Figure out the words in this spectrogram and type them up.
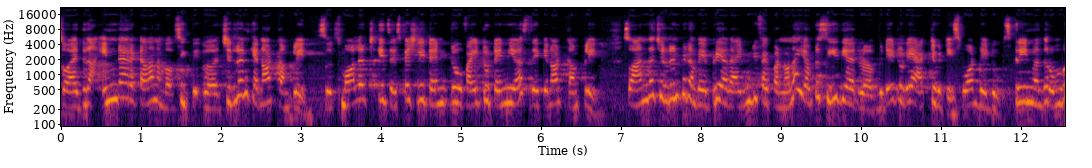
so அதுதான். இன்டைரக்டாக தான் நம்ம children cannot complaint so smaller kids especially ten to five to ten years they cannot complaint so அந்த சில்ட்ரனுக்கு நம்ம எப்படி அதை ஐடென்டிஃபை பண்ணோம்னா you to see their day to day activities what they do screen வந்து ரொம்ப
